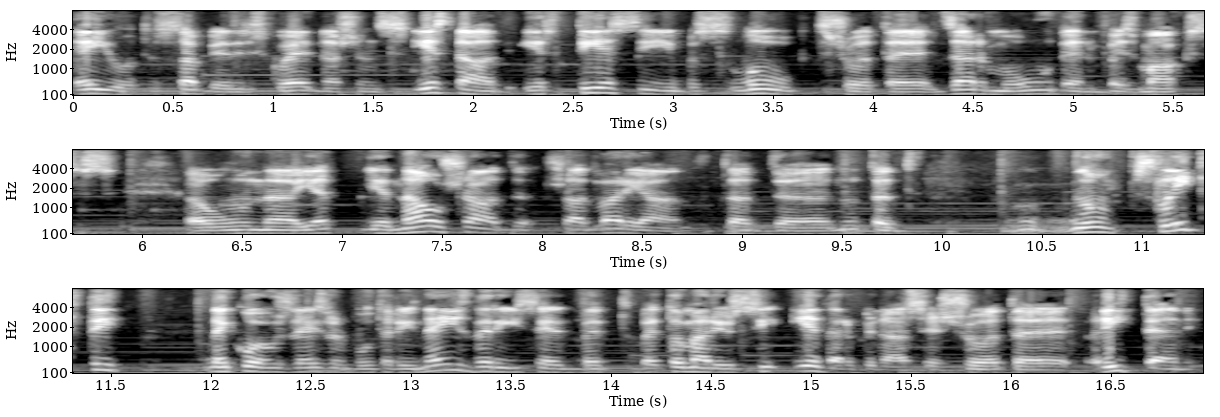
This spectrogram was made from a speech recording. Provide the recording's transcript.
ejot uz sabiedrisko ēdināšanas iestādi, ir tiesības lūgt šo dzeramo ūdeni bez maksas. Un, ja, ja nav šāda, šāda varianta, tad, nu, tad nu, slikti neko uzreiz varbūt arī neizdarīsiet, bet, bet tomēr jūs iedarbināsiet šo te riteni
